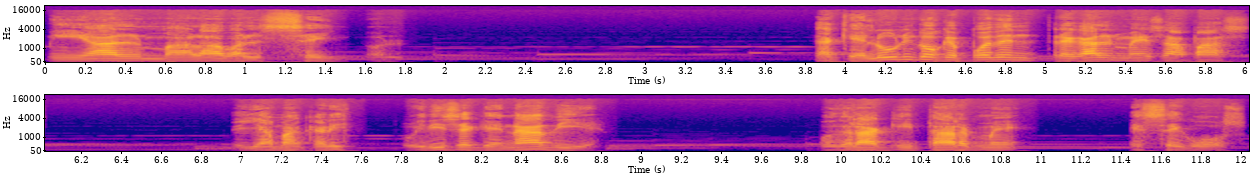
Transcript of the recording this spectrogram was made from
Mi alma alaba al Señor. Sea que el único que puede entregarme esa paz se llama Cristo. Y dice que nadie podrá quitarme ese gozo.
